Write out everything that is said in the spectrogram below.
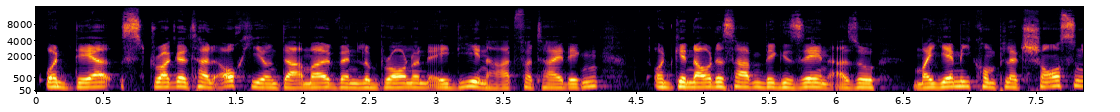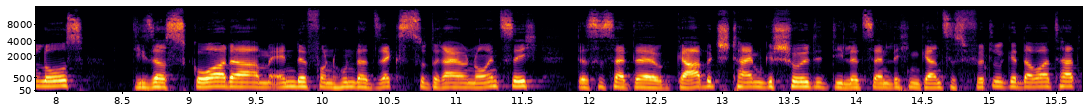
und der struggelt halt auch hier und da mal, wenn LeBron und AD ihn hart verteidigen und genau das haben wir gesehen. Also Miami komplett chancenlos, dieser Score da am Ende von 106 zu 93, das ist halt der Garbage Time geschuldet, die letztendlich ein ganzes Viertel gedauert hat.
